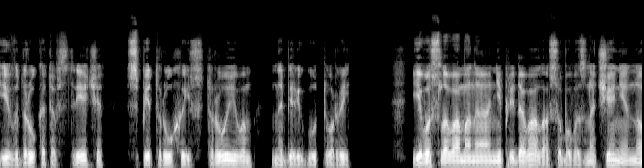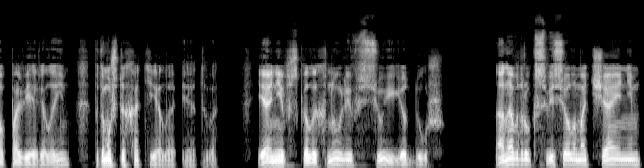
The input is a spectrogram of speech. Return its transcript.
И вдруг эта встреча с Петрухой Струевым на берегу Туры. Его словам она не придавала особого значения, но поверила им, потому что хотела этого, и они всколыхнули всю ее душу. Она вдруг с веселым отчаянием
